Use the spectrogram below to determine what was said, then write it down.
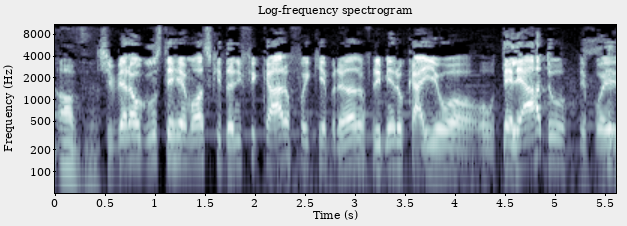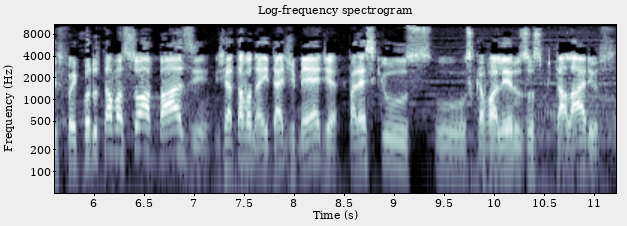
Óbvio. Tiveram alguns terremotos que danificaram, foi quebrando. Primeiro caiu o, o telhado, depois foi quando tava só a base, já tava na Idade Média, parece que os, os cavaleiros hospitalários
